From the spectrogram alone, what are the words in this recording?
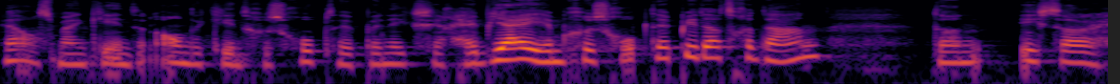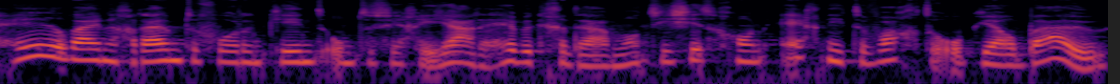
Als mijn kind een ander kind geschopt heeft en ik zeg: Heb jij hem geschopt? Heb je dat gedaan? Dan is er heel weinig ruimte voor een kind om te zeggen: Ja, dat heb ik gedaan. Want die zit gewoon echt niet te wachten op jouw bui.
